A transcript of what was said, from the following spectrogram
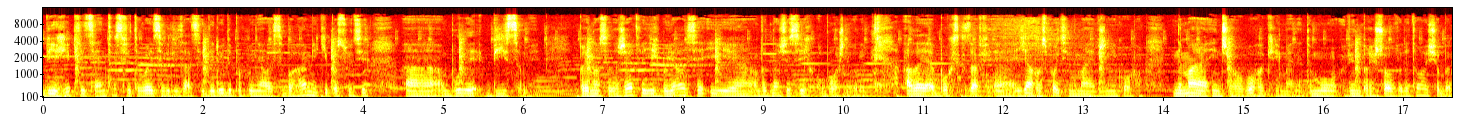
В Єгипті центр світової цивілізації, де люди поклонялися богам, які по суті е, були бісами. Приносили жертви, їх боялися і е, водночас їх обожнювали. Але Бог сказав: е, Я Господь і немає вже нікого, немає іншого Бога, крім мене. Тому він прийшов для того, щоб е,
